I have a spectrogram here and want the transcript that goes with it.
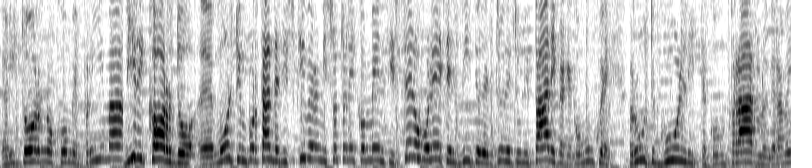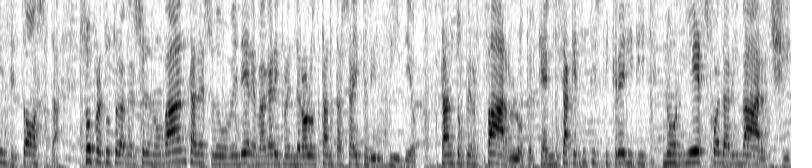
ritorno come prima. Vi ricordo, eh, molto importante, di scrivermi sotto nei commenti se lo volete il video del trio dei tulipani, perché comunque Root Gullit, comprarlo è veramente tosta, soprattutto la versione 90, adesso devo vedere, magari prenderò l'86 per il video, tanto per farlo, perché mi sa che tutti sti crediti non riesco ad arrivarci.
